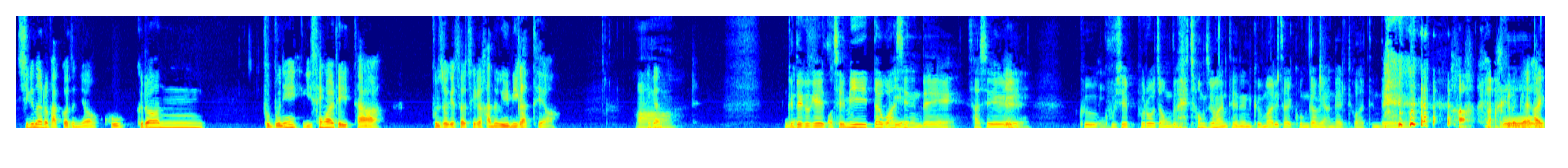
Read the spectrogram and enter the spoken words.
시그널을 받거든요. 그, 그런 부분이 이 생활 데이터 분석에서 제가 갖는 의미 같아요. 아. 그러니까, 근데 그게 어, 재미있다고 예. 하시는데 사실 예. 그 예. 90% 정도의 청중한테는 그 말이 잘 공감이 안 갈 것 같은데. 아, 뭐 아니,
